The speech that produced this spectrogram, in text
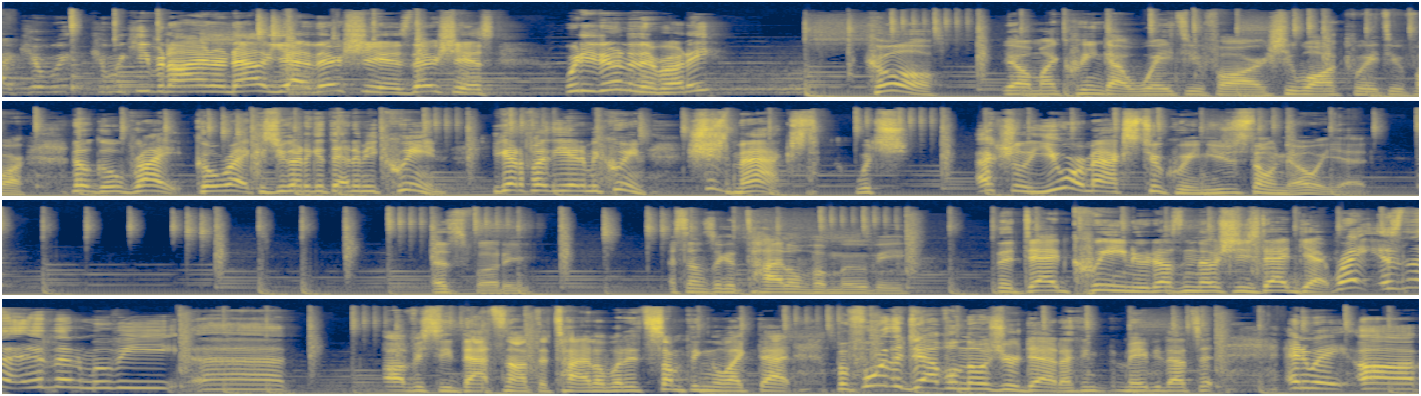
Right, can we can we keep an eye on her now? Yeah, there she is. There she is. What are you doing in there, buddy? Cool. Yo, my queen got way too far. She walked way too far. No, go right. Go right, because you got to get the enemy queen. You got to fight the enemy queen. She's maxed, which actually you are maxed too, queen. You just don't know it yet. That's funny. That sounds like a title of a movie. The dead queen who doesn't know she's dead yet. Right? Isn't that, isn't that a movie? Uh, obviously that's not the title, but it's something like that. Before the devil knows you're dead. I think maybe that's it. Anyway, uh,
